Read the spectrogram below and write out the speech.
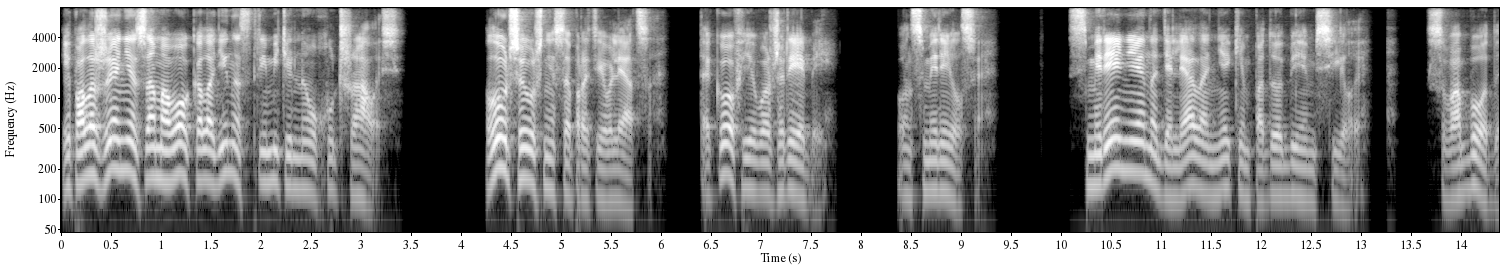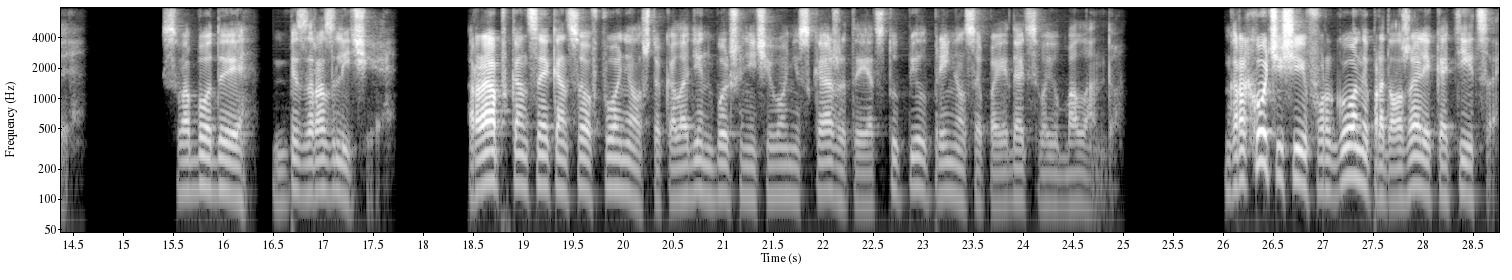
И положение самого Каладина стремительно ухудшалось. Лучше уж не сопротивляться. Таков его жребий. Он смирился. Смирение наделяло неким подобием силы, свободы, свободы безразличия. Раб в конце концов понял, что Каладин больше ничего не скажет и отступил, принялся поедать свою баланду. Грохочущие фургоны продолжали катиться.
